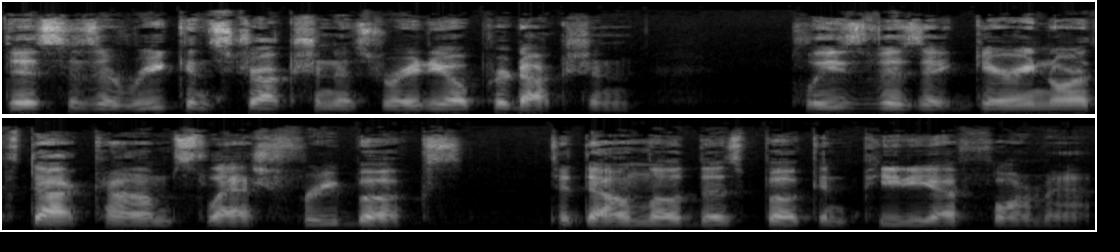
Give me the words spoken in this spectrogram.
This is a Reconstructionist radio production. Please visit garynorth.com slash freebooks to download this book in PDF format.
